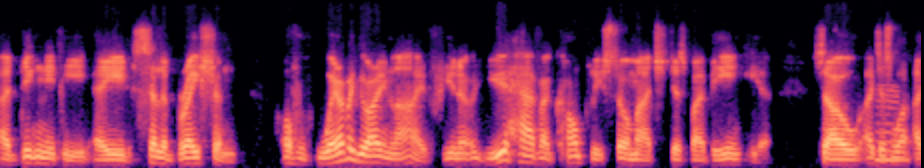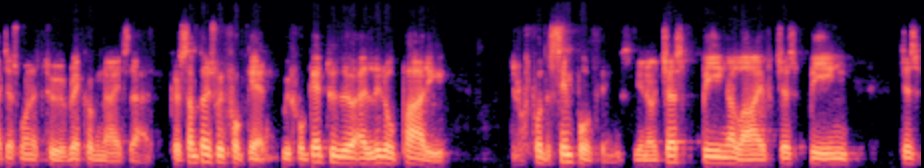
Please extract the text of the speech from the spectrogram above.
a dignity, a celebration of wherever you are in life. You know, you have accomplished so much just by being here. So I just mm. want I just wanted to recognize that because sometimes we forget. We forget to do a little party for the simple things. You know, just being alive, just being just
